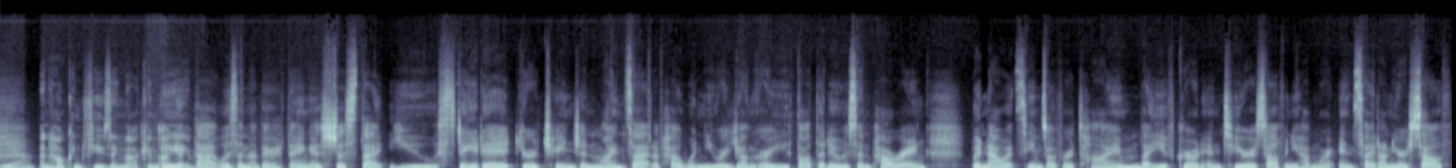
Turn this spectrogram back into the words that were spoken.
yeah and how confusing that can be. Oh yeah, that was another thing. It's just that you stated your change in mindset of how when you were younger you thought that it was empowering. But now it seems over time that you've grown into yourself and you have more insight on yourself.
